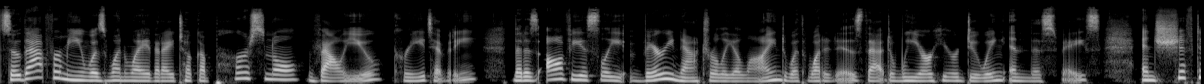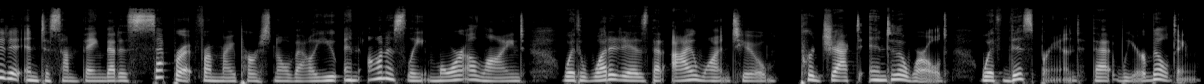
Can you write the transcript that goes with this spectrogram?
So, that for me was one way that I took a personal value, creativity, that is obviously very naturally aligned with what it is that we are here doing in this space, and shifted it into something that is separate from my personal value and honestly more aligned with what it is that I want to project into the world with this brand that we are building.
